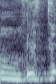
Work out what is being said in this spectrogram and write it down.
room. It's the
